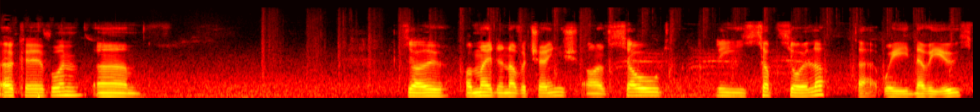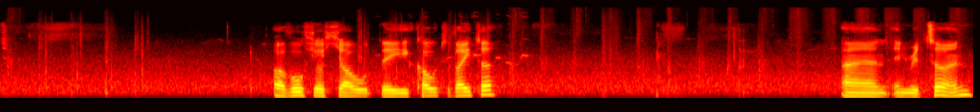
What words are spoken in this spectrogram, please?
Okay everyone, um, so I made another change. I've sold the subsoiler that we never used. I've also sold the cultivator. And in return,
